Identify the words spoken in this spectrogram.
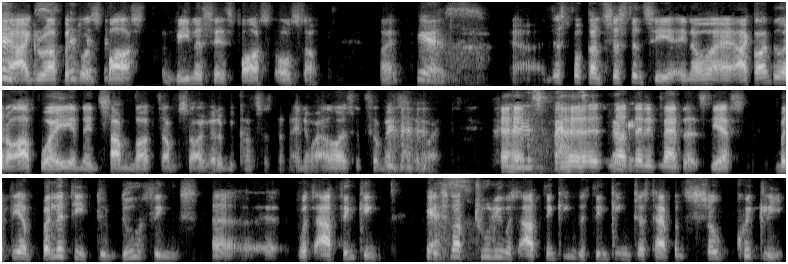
I grew up, it was fast. Venus is fast also. Right? Yes. Yeah, just for consistency, you know, I, I can't do it halfway and then some not some, so I gotta be consistent anyway. Otherwise, it's a mess anyway. it is fast. not okay. that it matters, yes but the ability to do things uh, without thinking. Yes. It's not truly without thinking. The thinking just happens so quickly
